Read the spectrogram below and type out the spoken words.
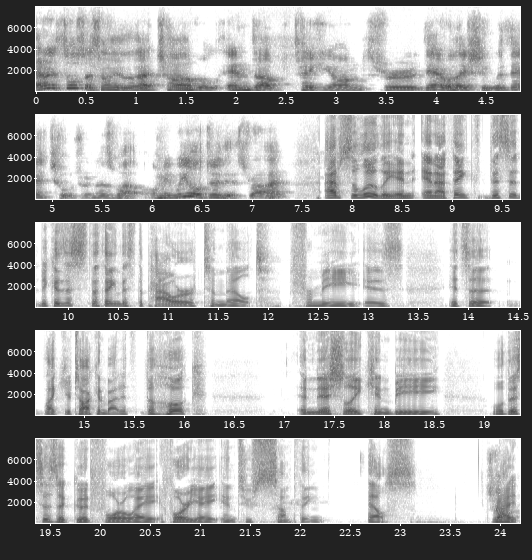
And it's also something that that child will end up taking on through their relationship with their children as well. I mean, we all do this, right? Absolutely, and and I think this is because this is the thing that's the power to melt for me is it's a like you're talking about it's the hook initially can be well this is a good foray foray into something else Sure. right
